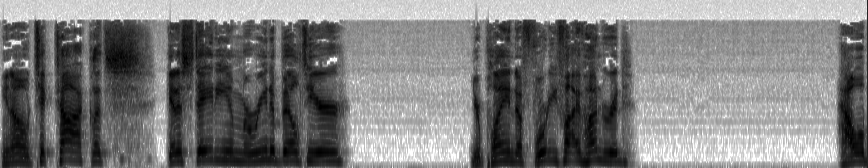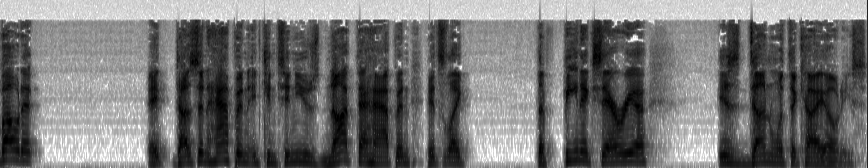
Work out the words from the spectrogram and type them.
you know, TikTok, let's get a stadium arena built here. You're playing to 4,500. How about it? It doesn't happen. It continues not to happen. It's like the Phoenix area is done with the Coyotes.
